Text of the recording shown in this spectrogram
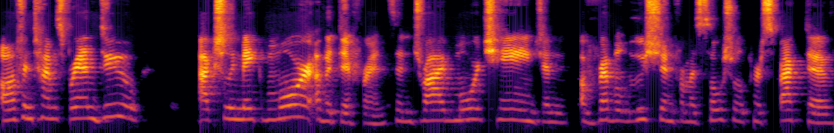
Oftentimes brand do actually make more of a difference and drive more change and a revolution from a social perspective.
